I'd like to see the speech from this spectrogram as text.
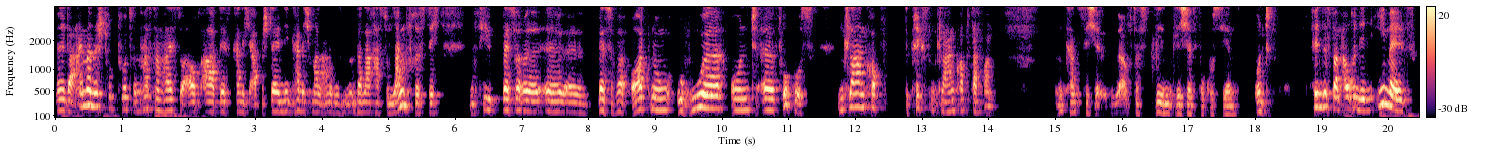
Wenn du da einmal eine Struktur drin hast, dann heißt du auch, ah, das kann ich abbestellen, den kann ich mal anrufen und danach hast du langfristig eine viel bessere, äh, bessere Ordnung, Ruhe und äh, Fokus, einen klaren Kopf. Du kriegst einen klaren Kopf davon und kannst dich äh, auf das Wesentliche fokussieren und findest dann auch in den E-Mails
